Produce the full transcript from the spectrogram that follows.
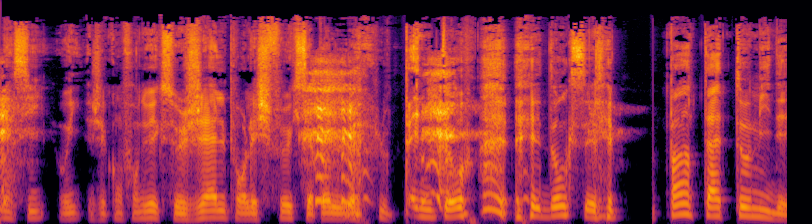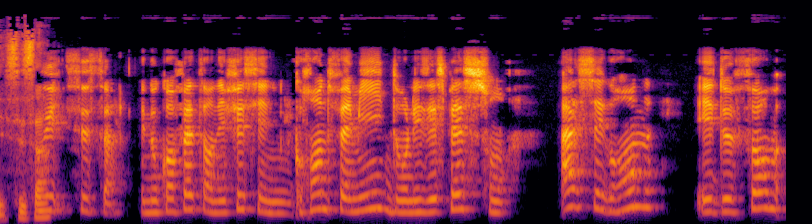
merci, oui, j'ai confondu avec ce gel pour les cheveux qui s'appelle le, pento. Et donc c'est les pentatomidés, c'est ça? Oui, c'est ça. Et donc en fait, en effet, c'est une grande famille dont les espèces sont assez grandes et de forme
